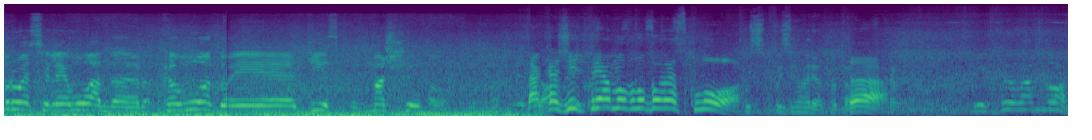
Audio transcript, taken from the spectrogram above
бросили вон э, колоду и диск в машину. Та кажіть прямо в лобове скло. Пусть, пусть говорят, потом Так. Их было много,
